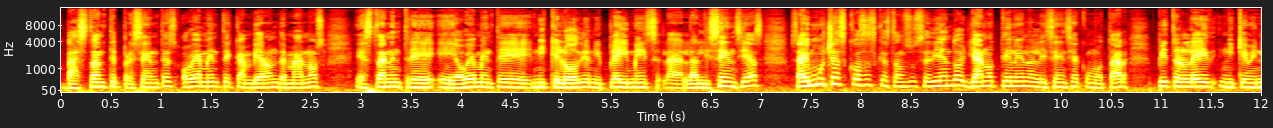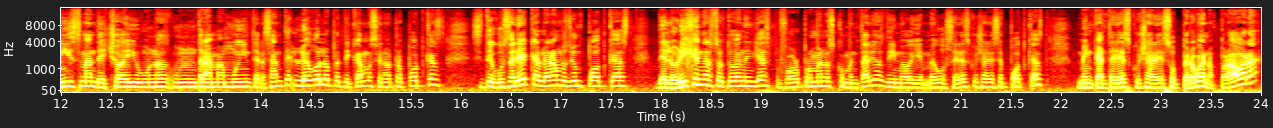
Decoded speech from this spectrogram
bastante presentes, obviamente cambiaron de manos, están entre eh, obviamente Nickelodeon y Playmates las licencias, o sea, hay muchas cosas que están sucediendo, ya no tienen la licencia como tal. Peter Lade ni Kevin Eastman, de hecho hay un drama muy interesante, luego lo platicamos en otro podcast, si te gustaría que habláramos de un podcast del origen de las tortugas ninjas, por favor ponme en los comentarios, dime, oye, me gustaría escuchar ese podcast, me encantaría escuchar eso, pero bueno, por ahora,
